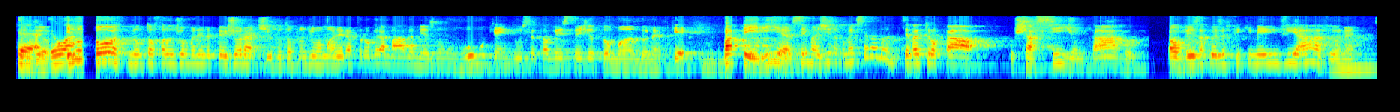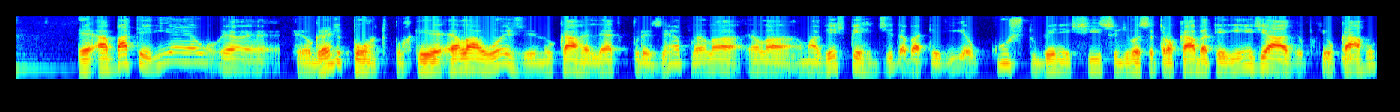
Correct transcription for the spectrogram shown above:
É, eu... E não estou não tô falando de uma maneira pejorativa, estou falando de uma maneira programada mesmo, um rumo que a indústria talvez esteja tomando, né? Porque bateria, você imagina como é que você vai, você vai trocar o chassi de um carro? Talvez a coisa fique meio inviável, né? É, a bateria é o, é, é, é o, grande ponto, porque ela hoje, no carro elétrico, por exemplo, ela, ela uma vez perdida a bateria, o custo-benefício de você trocar a bateria é inviável, porque o carro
